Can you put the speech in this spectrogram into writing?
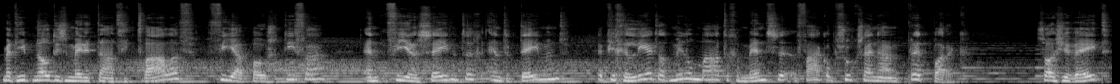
Met hypnotische meditatie 12, via Positiva en 74 Entertainment heb je geleerd dat middelmatige mensen vaak op zoek zijn naar een pretpark. Zoals je weet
